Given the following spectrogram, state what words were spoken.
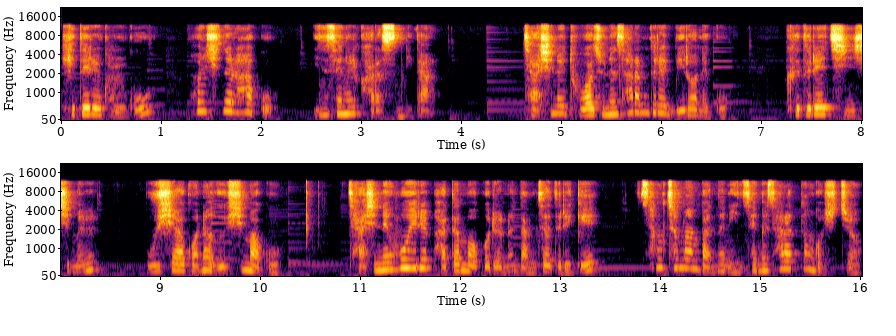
기대를 걸고 헌신을 하고 인생을 갈았습니다. 자신을 도와주는 사람들을 밀어내고 그들의 진심을 무시하거나 의심하고 자신의 호의를 받아먹으려는 남자들에게 상처만 받는 인생을 살았던 것이죠.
